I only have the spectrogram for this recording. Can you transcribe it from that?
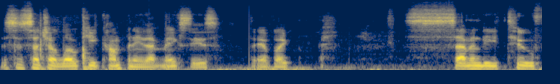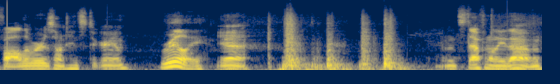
This is such a low key company that makes these. They have like 72 followers on Instagram. Really? Yeah. And it's definitely them.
